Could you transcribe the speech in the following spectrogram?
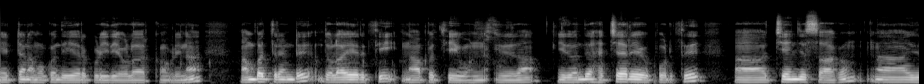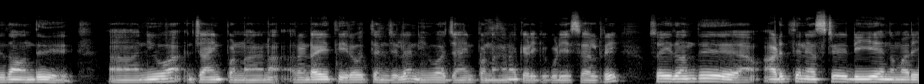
நெட்டாக நமக்கு வந்து ஏறக்கூடியது எவ்வளோ இருக்கும் அப்படின்னா ஐம்பத்தி ரெண்டு தொள்ளாயிரத்தி நாற்பத்தி ஒன்று இதுதான். இது வந்து ஹெச்ஆர்ஏவை பொறுத்து சேஞ்சஸ் ஆகும். இதுதான் வந்து நியூவாக ஜாயின் பண்ணாங்கன்னா ரெண்டாயிரத்தி இருபத்தஞ்சில் நியூவாக ஜாயின் பண்ணாங்கன்னா கிடைக்கக்கூடிய சேல்ரி ஸோ இது வந்து அடுத்து நெக்ஸ்ட்டு டிஏ இந்த மாதிரி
